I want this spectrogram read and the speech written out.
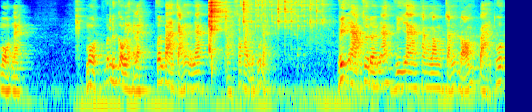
Một này. Một vẫn đứng cầu lẻ này. Vẫn ba trắng em nhá. À, sóc mạnh một chút này. Vị nào cũng chưa đời nhá. Villa thăng long chắn đóm bài thuốc.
